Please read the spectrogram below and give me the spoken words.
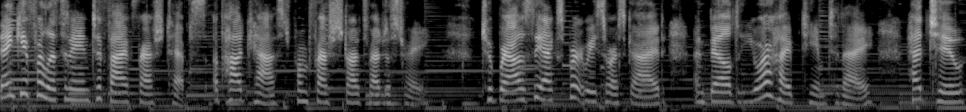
Thank you for listening to Five Fresh Tips, a podcast from Fresh Starts Registry. To browse the expert resource guide and build your hype team today, head to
